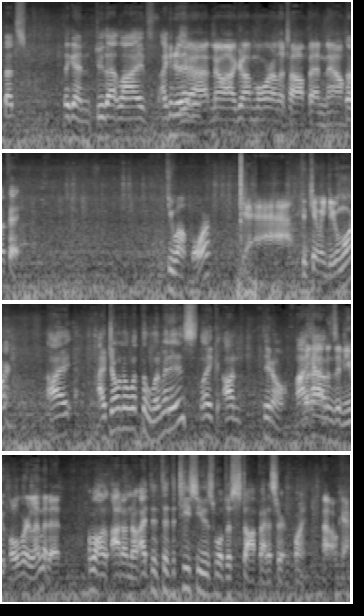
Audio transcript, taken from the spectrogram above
That's again. Do that live. I can do that. Yeah, no, I got more on the top end now. Okay. Do you want more? Yeah. Can we do more? I I don't know what the limit is. Like on you know I What have. happens if you over limit it? Well, I don't know. I, the, the, the TCUs will just stop at a certain point. Oh, okay.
